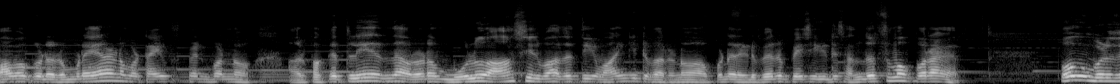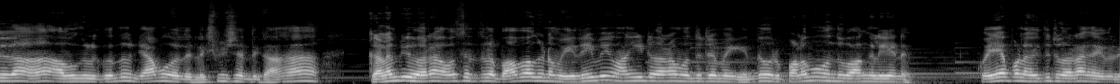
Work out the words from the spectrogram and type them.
பாபா கூட ரொம்ப நேரம் நம்ம டைம் ஸ்பெண்ட் பண்ணோம் அவர் பக்கத்துலேயே இருந்து அவரோட முழு ஆசீர்வாதத்தையும் வாங்கிட்டு வரணும் அப்படின்னு ரெண்டு பேரும் பேசிக்கிட்டு சந்தோஷமாக போகிறாங்க போகும் பொழுது தான் அவங்களுக்கு வந்து ஞாபகம் வருது. லக்ஷ்மி சந்துக்காக கிளம்பி வர அவசரத்தில் பாபாவுக்கு நம்ம எதையுமே வாங்கிட்டு வராமல் வந்துட்டோமே எந்த ஒரு பழமும் வந்து வாங்கலையேன்னு. கொய்யாப்பழம் வித்துட்டு வராங்க இவர்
